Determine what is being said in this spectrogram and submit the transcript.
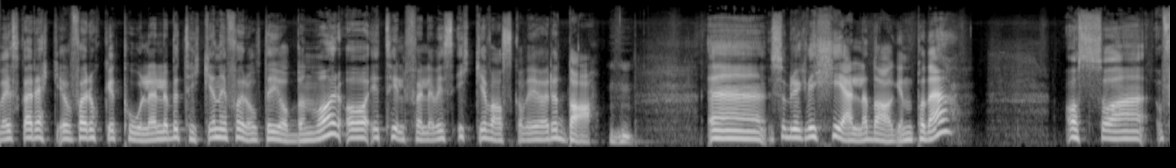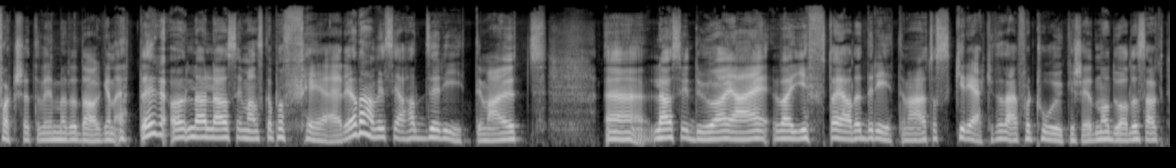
vi skal rekke, få rukket polet eller butikken i forhold til jobben vår, og i tilfelle hvis ikke, hva skal vi gjøre da? Eh, så bruker vi hele dagen på det. Og så fortsetter vi med det dagen etter. Og la, la oss si man skal på ferie, da, hvis jeg har driti meg ut. Eh, la oss si du og jeg var gift, og jeg hadde driti meg ut og skreket til deg for to uker siden, og du hadde sagt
